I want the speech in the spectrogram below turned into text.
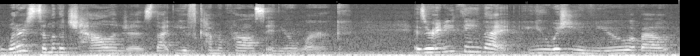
what are some of the challenges that you've come across in your work? Is there anything that you wish you knew about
